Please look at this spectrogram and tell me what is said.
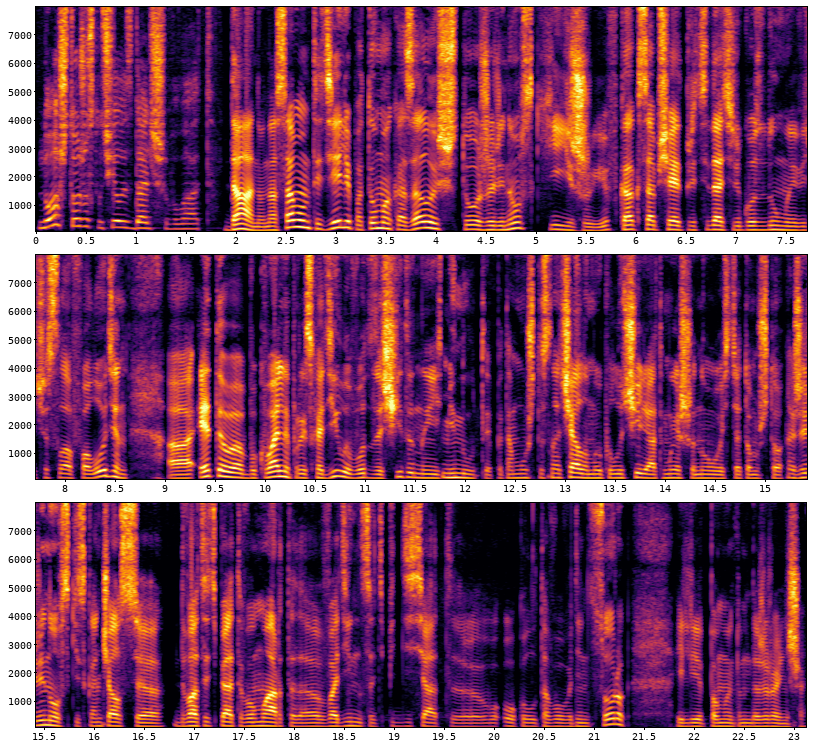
Но что же случилось дальше, Влад? Да, но на самом-то деле потом оказалось, что Жириновский жив. Как сообщает председатель Госдумы Вячеслав Володин, а, это буквально происходило вот за считанные минуты, потому что сначала мы получили от Мэша новость о том, что Жириновский скончался 25 марта в 11.50, э, около того, в 11.40, или, по-моему, там даже раньше.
